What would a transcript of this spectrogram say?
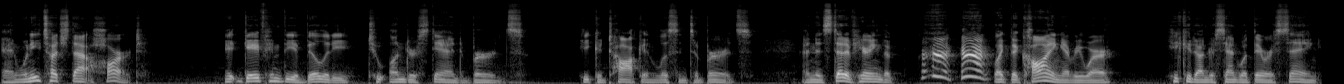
And when he touched that heart, it gave him the ability to understand birds. He could talk and listen to birds. And instead of hearing the like the cawing everywhere, he could understand what they were saying.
